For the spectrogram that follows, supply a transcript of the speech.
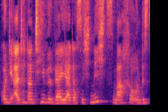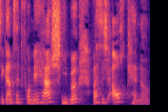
Und die Alternative wäre ja, dass ich nichts mache und es die ganze Zeit vor mir herschiebe, was ich auch kenne.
